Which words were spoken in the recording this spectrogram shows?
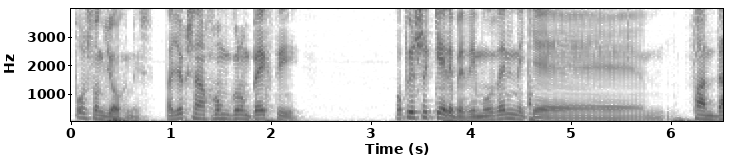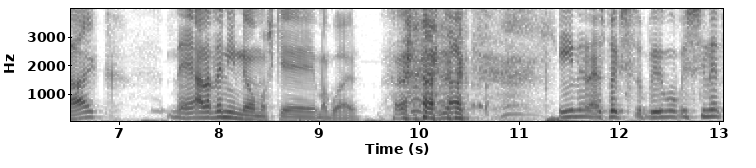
Πώς τον διώχνεις, Θα διώξει ένα homegrown παίκτη, ο οποίος, οκ, ρε παιδί μου, δεν είναι και. Φαν Ντάικ. Ναι, αλλά δεν είναι όμως και Maguire. είναι ένας παίκτης το οποίος μου είναι,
